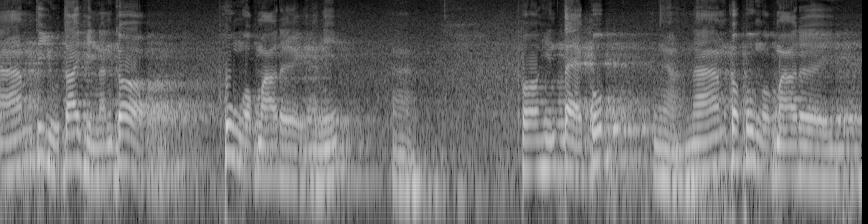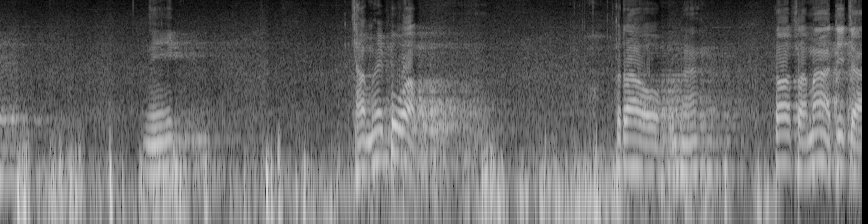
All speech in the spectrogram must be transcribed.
น้ำที่อยู่ใต้หินนั้นก็พุ่งออกมาเลยอันนี้อพอหินแตกปุ๊บเนี่ยน้ำก็พุ่งออกมาเลย นี้ ทำให้พวกเรานะก็สามารถที่จะ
